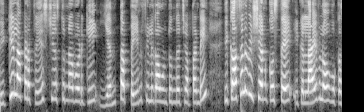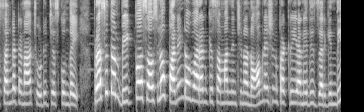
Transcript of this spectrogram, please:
నిఖిల్ అక్కడ ఫేస్ చేస్తున్న వాడికి ఎంత పెయిన్ఫుల్గా ఉంటుందో చెప్పండి. ఇక అసలు విషయానికి వస్తే ఇక లైవ్లో ఒక సంఘటన చోటు చేసుకుంది. ప్రస్తుతం బిగ్ బాస్ హౌస్లో పన్నెండవ వారానికి సంబంధించిన నామినేషన్ ప్రక్రియ అనేది జరిగింది.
